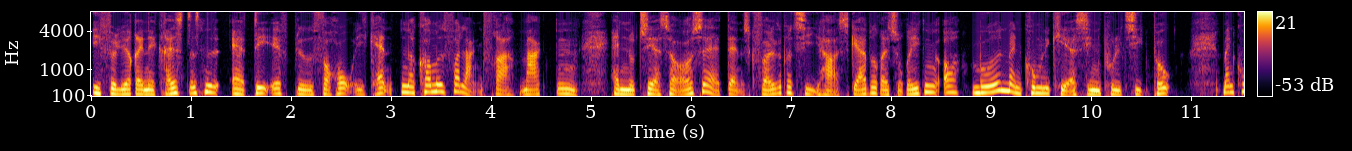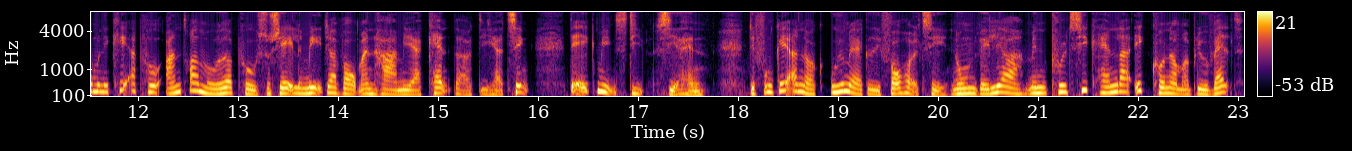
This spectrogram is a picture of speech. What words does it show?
Ifølge René Christensen er DF blevet for hård i kanten og kommet for langt fra magten. Han noterer sig også, at Dansk Folkeparti har skærpet retorikken og måden, man kommunikerer sin politik på. Man kommunikerer på andre måder på sociale medier, hvor man har mere kanter og de her ting. Det er ikke min stil, siger han. Det fungerer nok udmærket i forhold til nogle vælgere, men politik handler ikke kun om at blive valgt.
